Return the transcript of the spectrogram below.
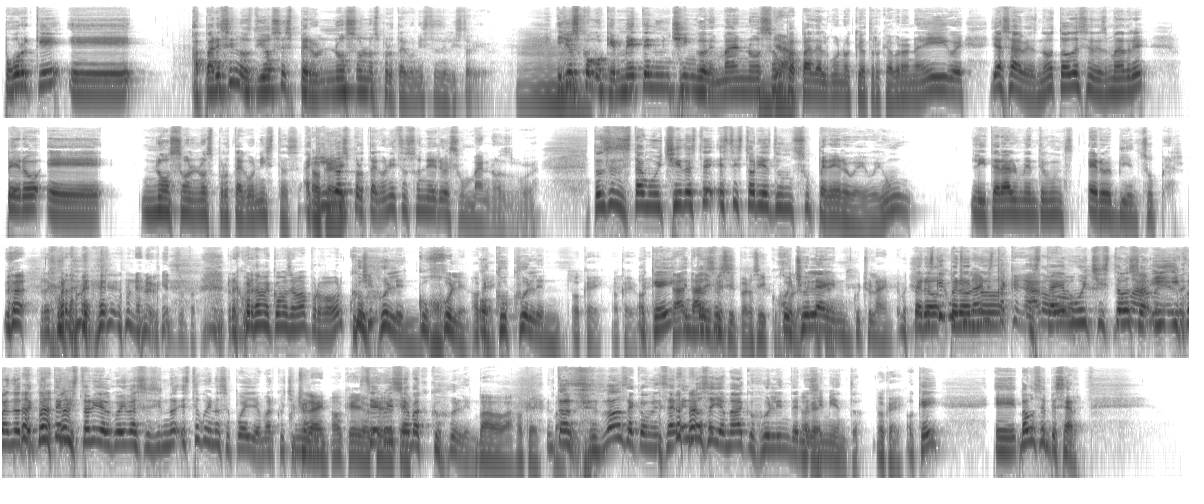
porque eh, aparecen los dioses, pero no son los protagonistas de la historia. güey. Ellos como que meten un chingo de manos, son Mm. Papá de alguno que otro cabrón ahí, güey. Ya sabes, ¿no? Todo ese desmadre, pero eh, no son los protagonistas. Aquí los protagonistas son héroes humanos, güey. Entonces está muy chido. Este, esta historia es de un superhéroe, güey. Un, literalmente un héroe bien súper. Recuérdame. un héroe bien súper. Recuérdame cómo se llama, por favor. Cuchin- Cuchulain. Cuchulain, ok. O. Ok, ok, Está, difícil, pero sí. Cuchulain. Cuchulain. ok, Cuchulain. Pero, es que pero no, está cagado. Está muy chistoso. No y, y cuando te cuente la historia del güey vas a decir, no, este güey no se puede llamar Cuchulain. Cuchulain, ok, ok, güey se llama Cuchulain. Va, va, va, ok. va. Entonces, vamos a comenzar. Él no se llamaba Cuchulain de nacimiento. Ok. ¿Ok? Eh, vamos a empezar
